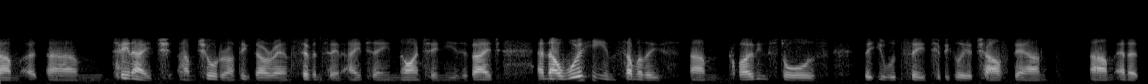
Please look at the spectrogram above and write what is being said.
um, a, um, teenage um, children. I think they were around 17, 18, 19 years of age, and they were working in some of these um, clothing stores that you would see typically at Charlestown um, and at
